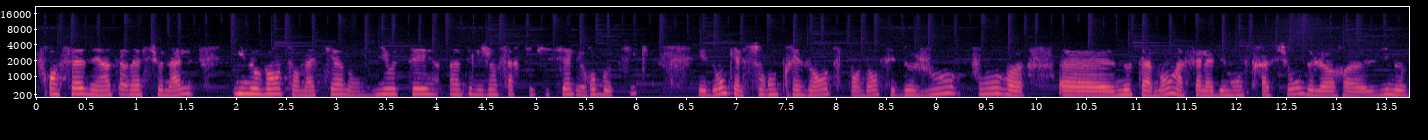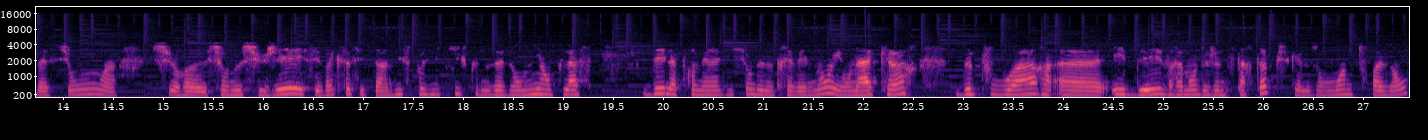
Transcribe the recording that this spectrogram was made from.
françaises et internationales innovantes en matière d'IoT, intelligence artificielle et robotique. Et donc, elles seront présentes pendant ces deux jours pour euh, notamment à faire la démonstration de leurs euh, innovations euh, sur, euh, sur nos sujets. Et c'est vrai que ça, c'est un dispositif que nous avons mis en place dès la première édition de notre événement et on a à cœur de pouvoir aider vraiment de jeunes startups puisqu'elles ont moins de trois ans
